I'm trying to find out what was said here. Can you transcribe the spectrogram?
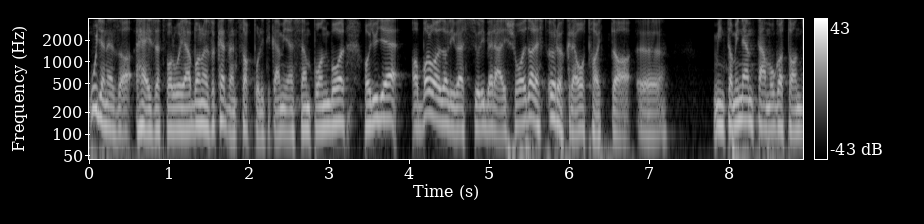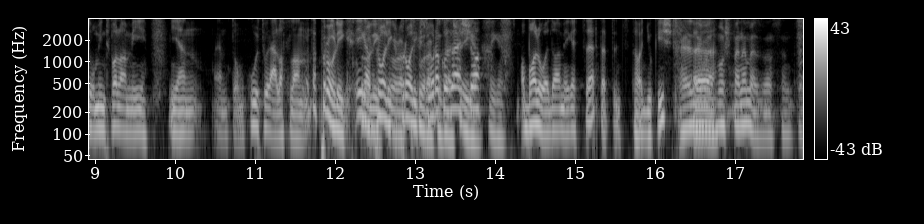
ugyanez a helyzet valójában, ez a kedvenc szakpolitikám ilyen szempontból, hogy ugye a baloldali vesző liberális oldal ezt örökre otthagyta mint ami nem támogatandó, mint valami ilyen, nem tudom, kulturálatlan. Hát a prolik, igen, prolik, prolik, prolik szórakozás, szórakozása. igen, igen. A baloldal még egyszer, tehát ezt hagyjuk is. Ez, ez most már nem ez van, szerintem.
